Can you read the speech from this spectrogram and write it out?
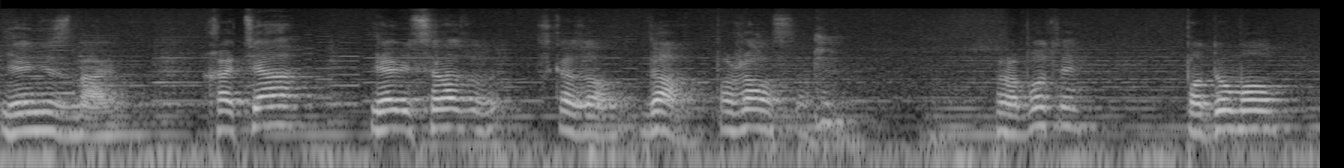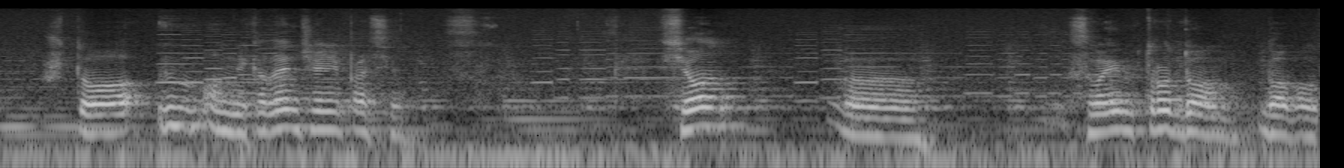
я не знаю. Хотя я ведь сразу сказал, да, пожалуйста, работай. Подумал, что он никогда ничего не просил все э, своим трудом добыл.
